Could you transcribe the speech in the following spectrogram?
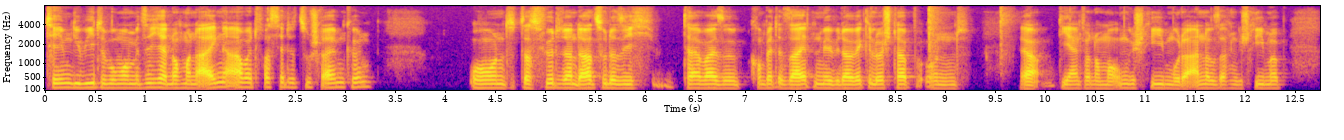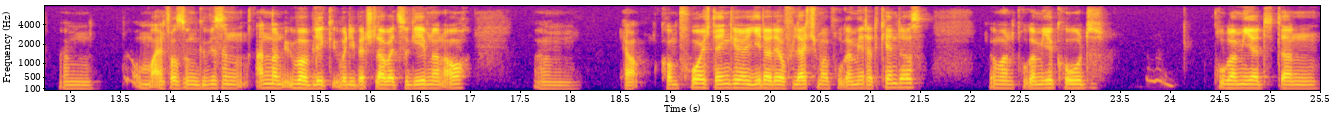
Themengebiete, wo man mit Sicherheit nochmal eine eigene Arbeit fast hätte zuschreiben können. Und das führte dann dazu, dass ich teilweise komplette Seiten mir wieder weggelöscht habe und ja, die einfach nochmal umgeschrieben oder andere Sachen geschrieben habe, ähm, um einfach so einen gewissen anderen Überblick über die Bachelorarbeit zu geben dann auch. Ähm, ja, kommt vor, ich denke, jeder, der vielleicht schon mal programmiert hat, kennt das. Wenn man Programmiercode programmiert, dann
